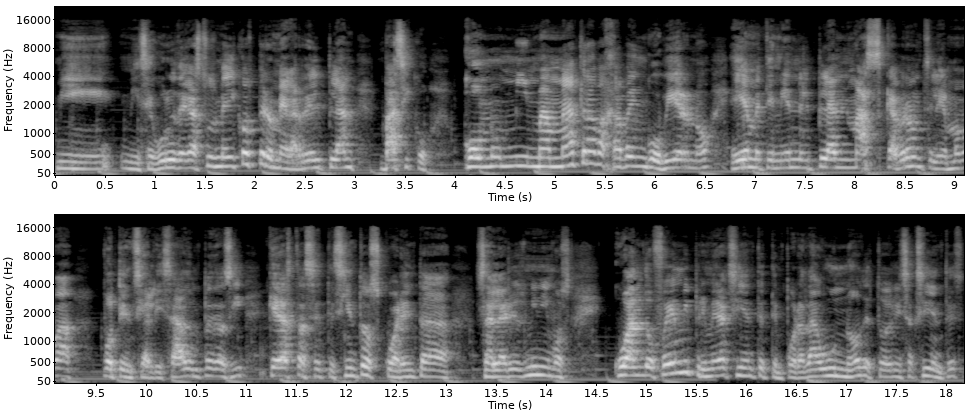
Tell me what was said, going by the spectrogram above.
mi, mi seguro de gastos médicos, pero me agarré el plan básico. Como mi mamá trabajaba en gobierno, ella me tenía en el plan más cabrón, se le llamaba potencializado, un pedo así, que era hasta 740 salarios mínimos. Cuando fue mi primer accidente, temporada 1 de todos mis accidentes,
